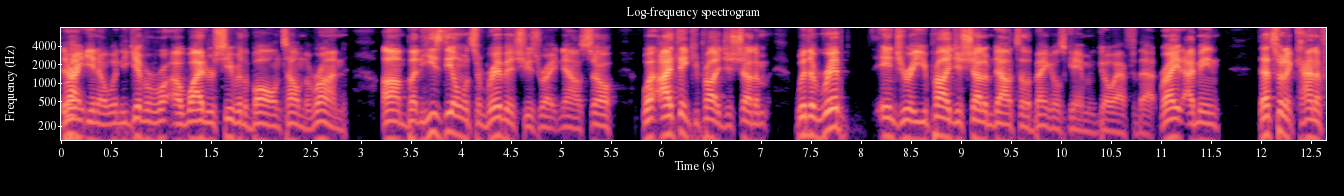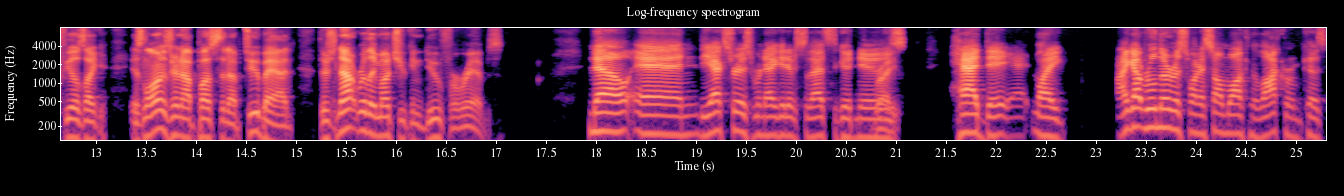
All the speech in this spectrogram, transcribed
They're, Right. you know, when you give a, a wide receiver the ball and tell him to run. Um, but he's dealing with some rib issues right now. So, well, I think you probably just shut him with a rib injury. You probably just shut him down to the Bengals game and go after that, right? I mean, that's what it kind of feels like. As long as they're not busted up too bad, there's not really much you can do for ribs. No, and the X-rays were negative, so that's the good news. Right. Had they like, I got real nervous when I saw him walk in the locker room because,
